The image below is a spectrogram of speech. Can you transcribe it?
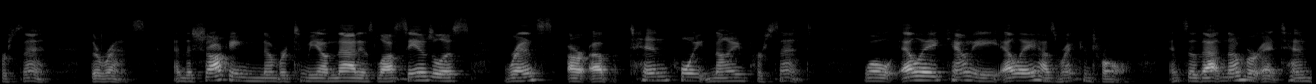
percent. The rents. And the shocking number to me on that is Los Angeles rents are up 10.9%. Well, LA County, LA has rent control. And so that number at 10%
